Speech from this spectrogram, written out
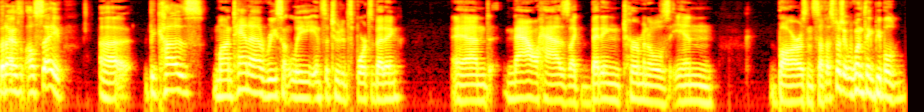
But I'll, I'll say, uh, because Montana recently instituted sports betting and now has like betting terminals in bars and stuff. Especially one thing people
